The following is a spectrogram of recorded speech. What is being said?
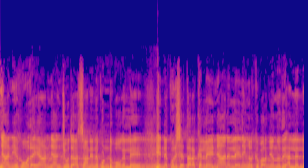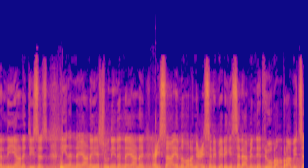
ഞാൻ യഹൂദയാണ്. ഞാൻ ജൂദാസാണ്. എന്നെ കൊണ്ടുപോകല്ലേ? എന്നെ കുരിശെ തറക്കല്ലേ? ഞാനല്ലേ നിങ്ങൾക്ക് പറഞ്ഞത് അല്ലല്ല നീയാണ് ജീസസ്. നീ തന്നെയാണ് യേശു. നീ തന്നെയാണ് ഐസ എന്ന് പറഞ്ഞ ഐസനബി അലഹിസ്സലാമിന്റെ രൂപം പ്രാപിച്ച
